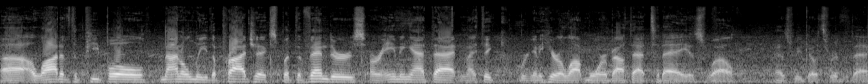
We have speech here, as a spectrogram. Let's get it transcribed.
Uh, a lot of the people, not only the projects, but the vendors are aiming at that, and I think we're going to hear a lot more about that today as well as we go through the day.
